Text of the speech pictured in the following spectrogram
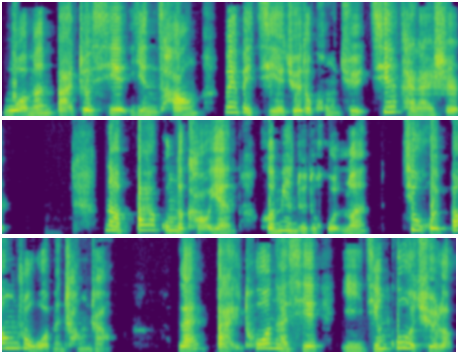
我们把这些隐藏未被解决的恐惧揭开来时，那八宫的考验和面对的混乱就会帮助我们成长，来摆脱那些已经过去了，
